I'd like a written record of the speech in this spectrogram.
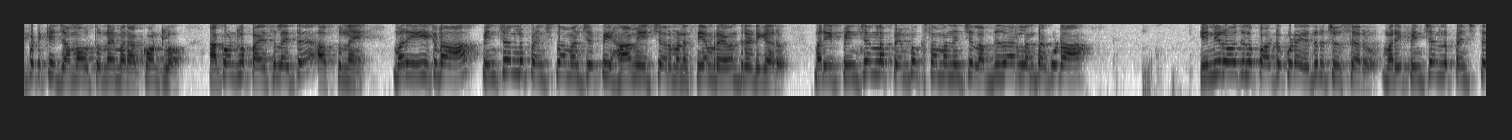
ఇప్పటికీ జమ అవుతున్నాయి మరి అకౌంట్లో. అకౌంట్లో పైసలు అయితే వస్తున్నాయి. మరి ఇక్కడ పింఛన్లు పెంచుతామని చెప్పి హామీ ఇచ్చారు మన సీఎం రేవంత్ రెడ్డి గారు. మరి పింఛన్ల పెంపుకు సంబంధించి లబ్ధిదారులంతా కూడా ఇన్ని రోజుల పాటు కూడా ఎదురు చూశారు. మరి పింఛన్లు పెంచితే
